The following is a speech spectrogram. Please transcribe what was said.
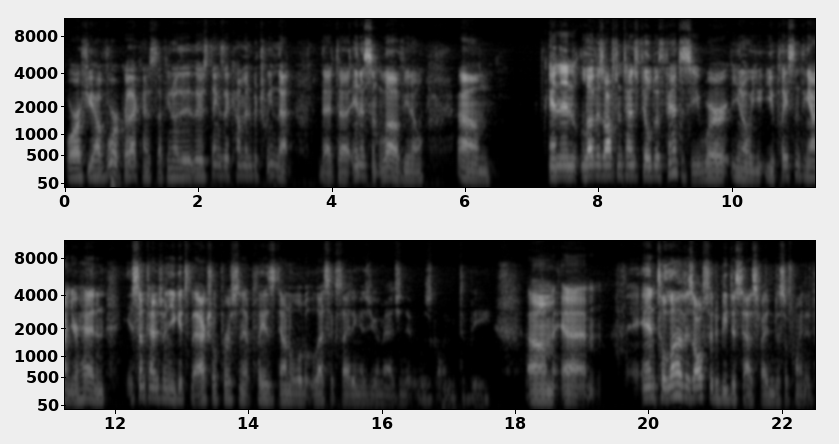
Or if you have work or that kind of stuff you know there's things that come in between that that uh, innocent love you know. Um, and then love is oftentimes filled with fantasy where you know you, you play something out in your head and sometimes when you get to the actual person it plays down a little bit less exciting as you imagined it was going to be um, um, and to love is also to be dissatisfied and disappointed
